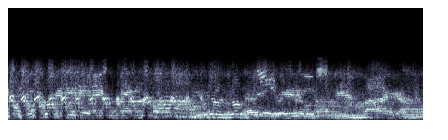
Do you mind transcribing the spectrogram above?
That's radio shit like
